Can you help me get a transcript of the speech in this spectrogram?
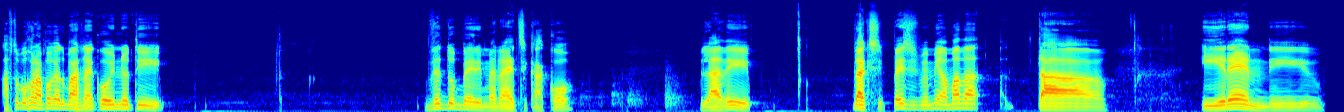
αυτό που έχω να πω για τον Παναθηναϊκό είναι ότι δεν τον περίμενα έτσι κακό. Δηλαδή, εντάξει, παίζεις με μια ομάδα τα η Ρεν, η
